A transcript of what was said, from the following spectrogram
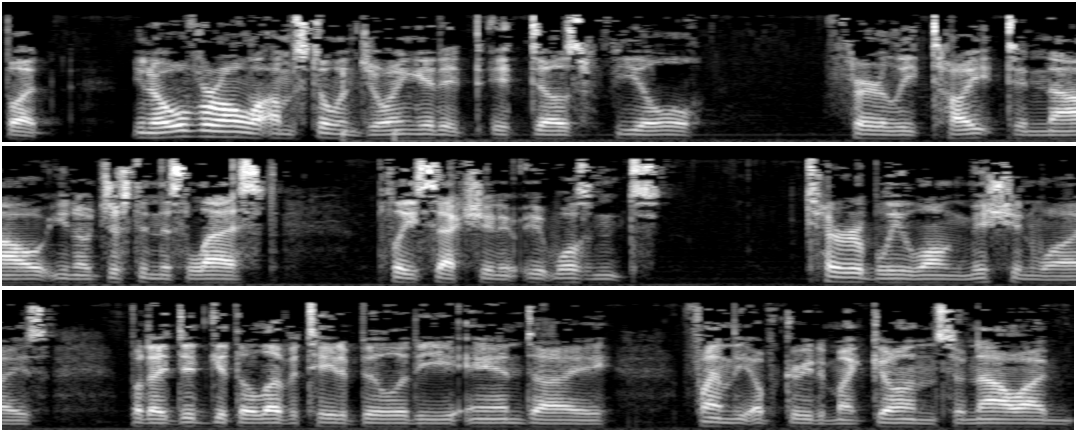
But, you know, overall I'm still enjoying it. It, it does feel fairly tight. And now, you know, just in this last play section, it, it wasn't terribly long mission wise, but I did get the levitate ability and I finally upgraded my gun. So now I'm,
